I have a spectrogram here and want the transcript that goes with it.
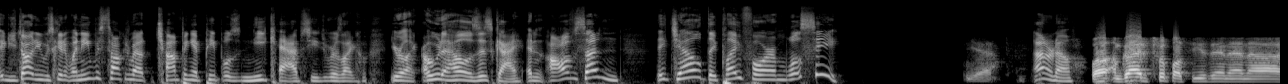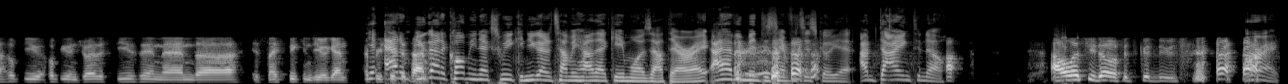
you thought he was going to when he was talking about chomping at people's kneecaps. He was like, "You were like, oh, who the hell is this guy?" And all of a sudden, they gelled. They play for him. We'll see. Yeah. I don't know. Well, I'm glad it's football season, and uh, hope you hope you enjoy the season. And uh, it's nice speaking to you again. I Yeah, appreciate Adam, the time. you got to call me next week, and you got to tell me how that game was out there. All right? I haven't been to San Francisco yet. I'm dying to know. I'll let you know if it's good news. all right,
